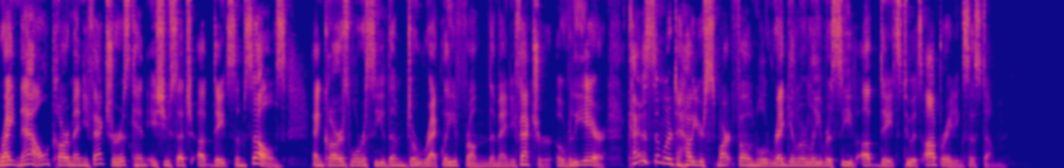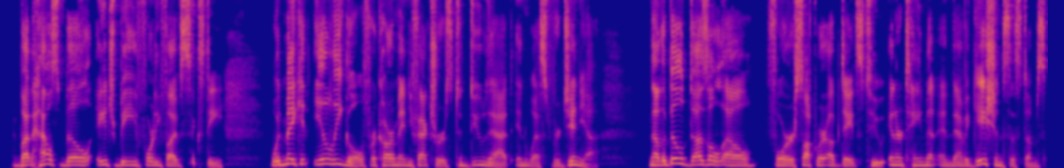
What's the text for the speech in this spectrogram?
Right now, car manufacturers can issue such updates themselves, and cars will receive them directly from the manufacturer over the air, kind of similar to how your smartphone will regularly receive updates to its operating system. But House Bill HB 4560 would make it illegal for car manufacturers to do that in West Virginia. Now, the bill does allow for software updates to entertainment and navigation systems,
